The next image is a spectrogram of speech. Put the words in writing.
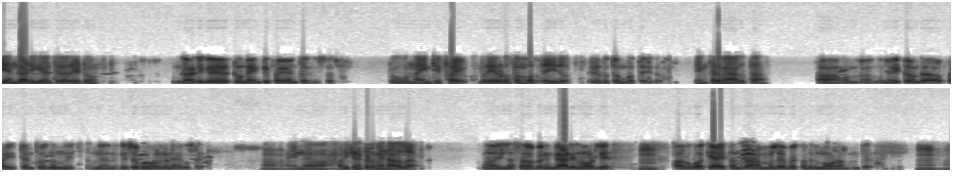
ಏನು ಗಾಡಿಗೆ ಹೇಳ್ತೀರಾ ರೇಟು ಗಾಡಿಗೆ ಟು ನೈಂಟಿ ಫೈವ್ ಇದ್ದೀವಿ ಸರ್ ಟೂ ನೈಂಟಿ ಫೈವ್ ಅಂದರೆ ಎರಡು ತೊಂಬತ್ತೈದು. ಎರಡು ತೊಂಬತ್ತೈದು. ಹೆಂಗೆ ಕಡಿಮೆ ಆಗುತ್ತಾ? ಹಾಂ ಒಂದು ಒಂದು ನೈಟ್ ಒಂದು ಫೈವ್ ಟೆನ್ ತೌಸಂಡ್ ನೆಗೋಷಿಯಬಲ್ ಒಳಗಡೆ ಆಗುತ್ತೆ. ಹಾಂ ಇನ್ನು ಅದಕ್ಕಿಂತ ಕಡಿಮೆ ಏನಾಗಲ್ಲ ಹಾಂ ಇಲ್ಲ ಸರ್ ಬೇಕಾದ್ರೆ ಗಾಡಿ ನೋಡ್ಲಿ. ಹ್ಮ್. ಅವ್ರು ಓಕೆ ಆಯ್ತು ಅಂದರೆ ಆಮೇಲೆ ಬೇಕಂದ್ರೆ ನೋಡೋಣಂತೆ ಹ್ಞೂ ಹ್ಞೂ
